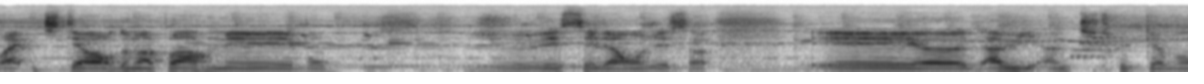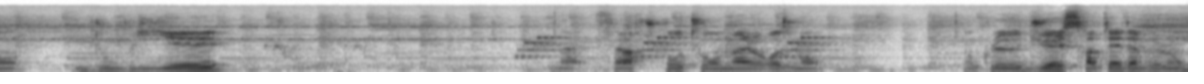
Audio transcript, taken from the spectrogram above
Ouais, petite erreur de ma part, mais bon, je vais essayer d'arranger ça. Et euh, ah oui, un petit truc avant d'oublier. Ouais, faire que je retourne malheureusement. Donc le duel sera peut-être un peu long.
